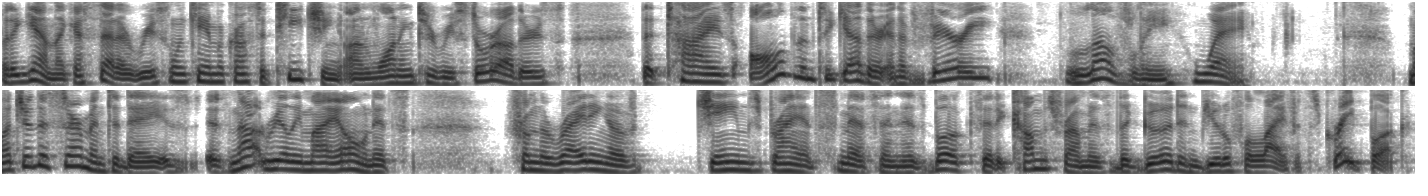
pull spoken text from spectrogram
But again, like I said, I recently came across a teaching on wanting to restore others that ties all of them together in a very lovely way. Much of the sermon today is, is not really my own. It's from the writing of James Bryan Smith, and his book that it comes from is The Good and Beautiful Life. It's a great book.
